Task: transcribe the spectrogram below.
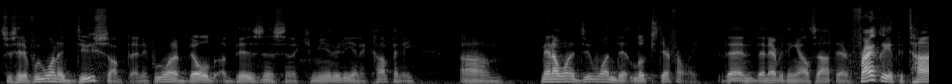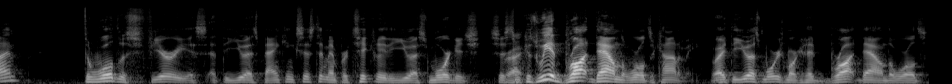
So he said, if we want to do something, if we want to build a business and a community and a company, um, man, I want to do one that looks differently than than everything else out there. And frankly, at the time, the world was furious at the U.S. banking system and particularly the U.S. mortgage system because right. we had brought down the world's economy. Right, the U.S. mortgage market had brought down the world's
